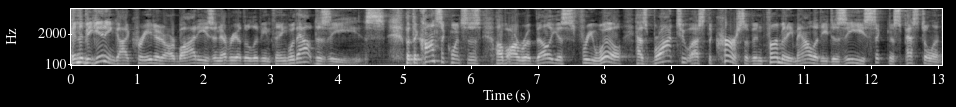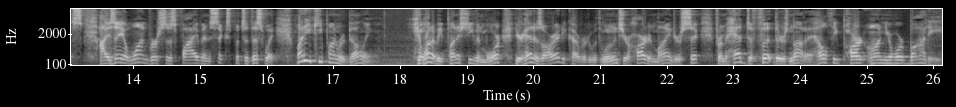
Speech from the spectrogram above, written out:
In the beginning, God created our bodies and every other living thing without disease. But the consequences of our rebellious free will has brought to us the curse of infirmity, malady, disease, sickness, pestilence. Isaiah 1 verses 5 and 6 puts it this way Why do you keep on rebelling? You want to be punished even more? Your head is already covered with wounds. Your heart and mind are sick. From head to foot, there's not a healthy part on your body.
